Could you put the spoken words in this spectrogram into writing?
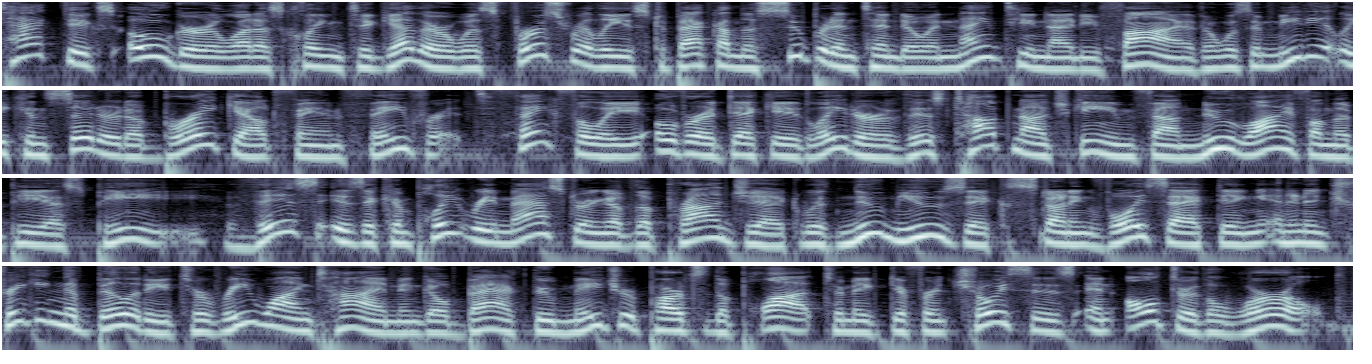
Tactics Ogre Let Us Cling Together was first released back on the Super Nintendo in 1995 and was immediately considered a breakout fan favorite. Thankfully, over a decade later, this top-notch game found new life on the PSP. This is a complete remastering of the project with new music stunning voice acting, and an intriguing ability to rewind time and go back through major parts of the plot to make different choices and alter the world.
